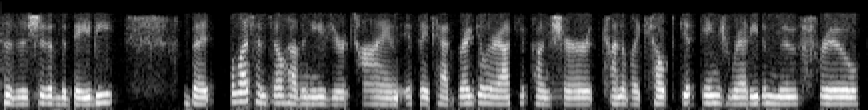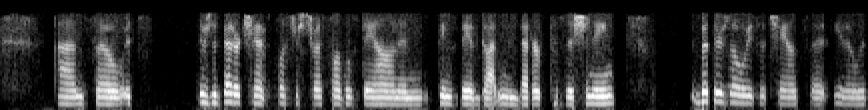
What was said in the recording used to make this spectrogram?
position of the baby. But a lot of times they'll have an easier time if they've had regular acupuncture. It's kind of like helped get things ready to move through. Um, so it's there's a better chance plus your stress levels down and things may have gotten in better positioning but there's always a chance that you know with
